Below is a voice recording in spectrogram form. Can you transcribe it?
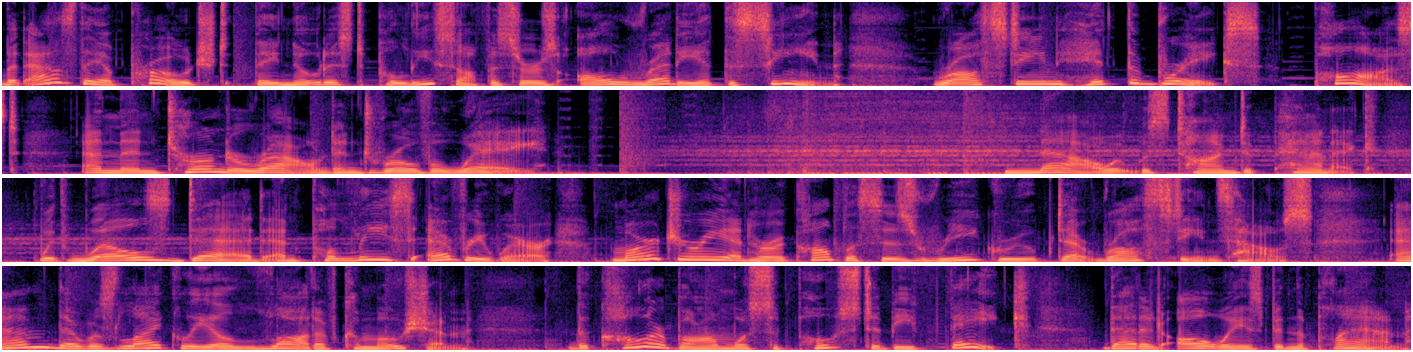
But as they approached, they noticed police officers already at the scene. Rothstein hit the brakes, paused, and then turned around and drove away. Now it was time to panic. With Wells dead and police everywhere, Marjorie and her accomplices regrouped at Rothstein's house, and there was likely a lot of commotion. The collar bomb was supposed to be fake. That had always been the plan.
